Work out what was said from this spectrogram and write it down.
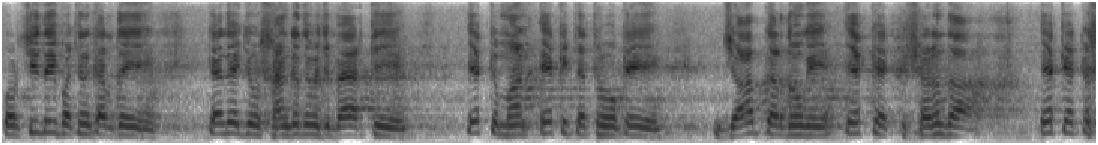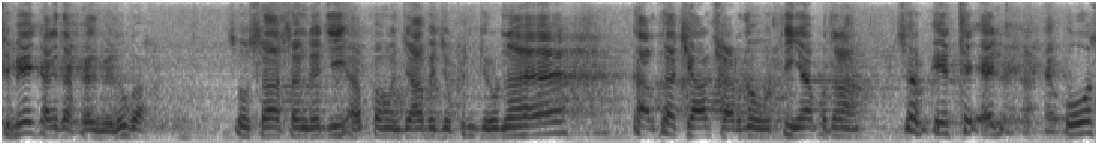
ਕੁਰਸੀ ਤੇ ਹੀ ਬਚਨ ਕਰਦੇ। ਕਹਿੰਦੇ ਜੋ ਸੰਗਤ ਵਿੱਚ ਬੈਠ ਕੇ ਇੱਕ ਮਨ, ਇੱਕ ਚਿੱਤ ਹੋ ਕੇ ਜਾਪ ਕਰ ਦੋਗੇ, ਇੱਕ ਇੱਕ ਸ਼ਰਨ ਦਾ, ਇੱਕ ਇੱਕ ਸਮੇਹ ਜਗ ਦਾ ਫਲ ਮਿਲੂਗਾ। ਸੋ ਸਾਧ ਸੰਗਤ ਜੀ, ਆਪਾਂ ਹੁਣ ਜਾਪ ਵਿੱਚ ਜੁੜ- ਜੁੜਨਾ ਹੈ। ਘਰ ਦਾ ਖਿਆਲ ਛੱਡ ਦਿਓ ਧੀਆਂ ਪੁੱਤਰਾਂ। ਸਿਰਫ ਇੱਥੇ ਉਸ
